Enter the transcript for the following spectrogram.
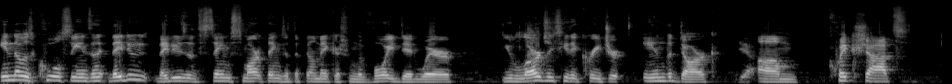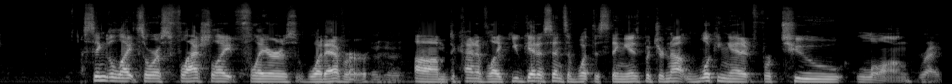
in those cool scenes and they do they do the same smart things that the filmmakers from the void did where you largely see the creature in the dark Yeah. um, quick shots single light source flashlight flares whatever Mhm. um, to kind of like you get a sense of what this thing is but you're not looking at it for too long right.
